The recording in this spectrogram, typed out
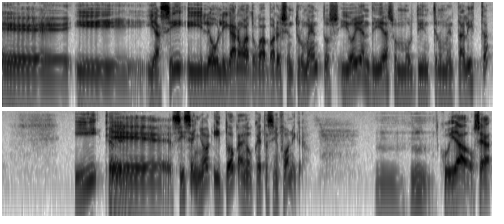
eh, y, así, y le obligaron a tocar varios instrumentos. Y hoy en día son multiinstrumentalistas. Y eh, sí, señor, y tocan en orquesta sinfónica. Cuidado, o sea,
